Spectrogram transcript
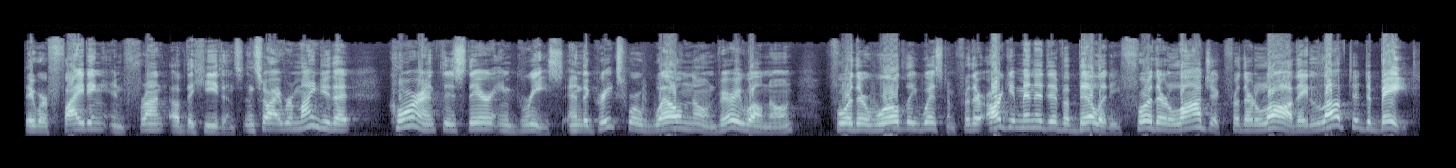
They were fighting in front of the heathens. And so I remind you that Corinth is there in Greece, and the Greeks were well known, very well known, for their worldly wisdom, for their argumentative ability, for their logic, for their law. They loved to debate,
